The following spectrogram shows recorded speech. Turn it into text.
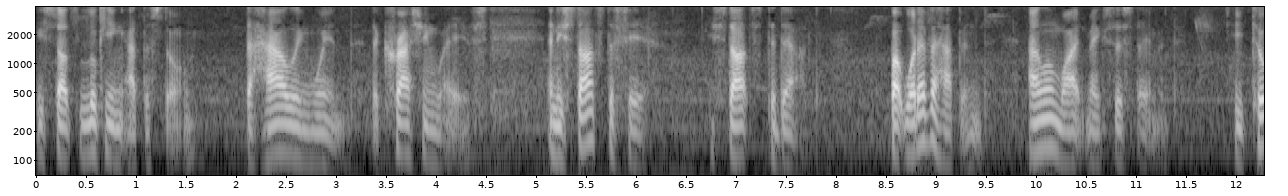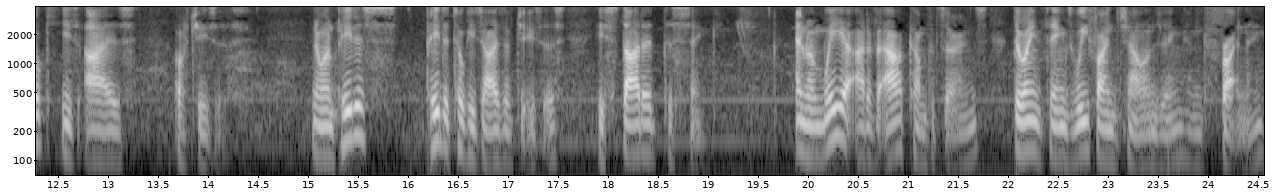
he starts looking at the storm, the howling wind, the crashing waves, and he starts to fear. He starts to doubt. But whatever happened, Ellen White makes this statement. He took his eyes off Jesus. You know, when Peter's, Peter took his eyes off Jesus, he started to sink. And when we are out of our comfort zones, doing things we find challenging and frightening,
